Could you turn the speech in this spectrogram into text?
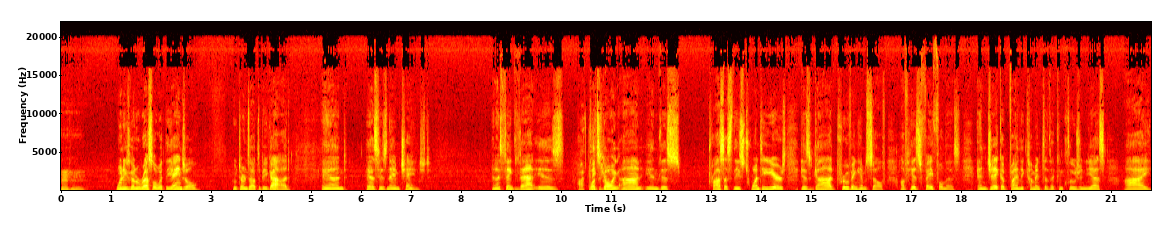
Mm-hmm. When he's going to wrestle with the angel who turns out to be God, and has his name changed. And I think that is think what's going on in this process. These 20 years is God proving himself of his faithfulness, and Jacob finally coming to the conclusion yes, I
